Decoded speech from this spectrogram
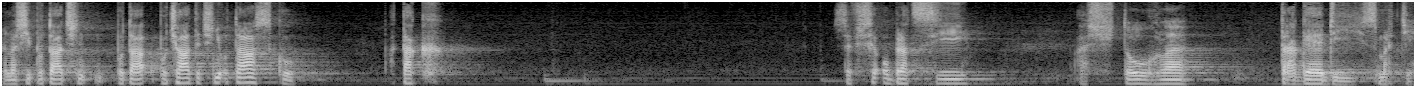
na naši potá, počáteční otázku. A tak se vše obrací až touhle tragédií smrti.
